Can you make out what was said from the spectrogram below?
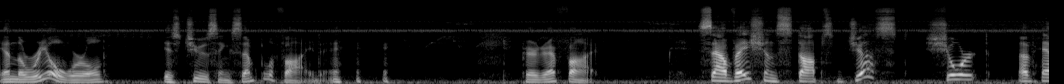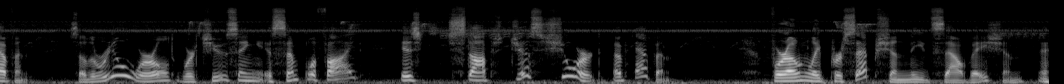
In the real world, is choosing simplified. Paragraph 5. Salvation stops just short of heaven. So the real world where choosing is simplified is stops just short of heaven. For only perception needs salvation.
